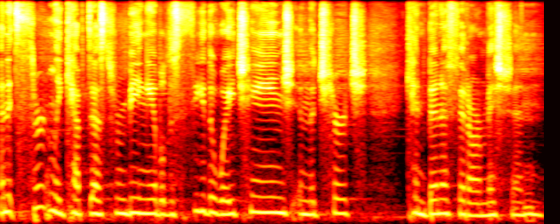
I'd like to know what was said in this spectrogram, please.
And it's certainly kept us from being able to see the way change in the church can benefit our mission.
